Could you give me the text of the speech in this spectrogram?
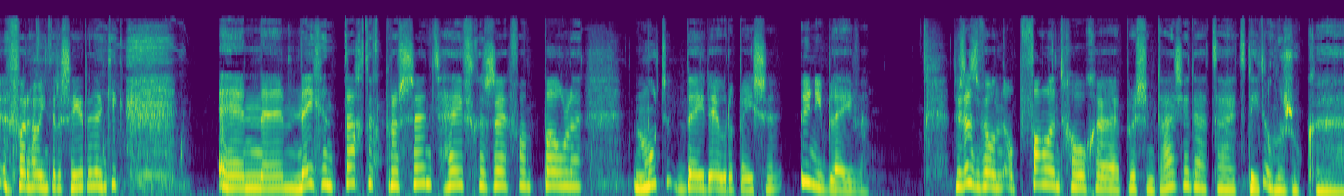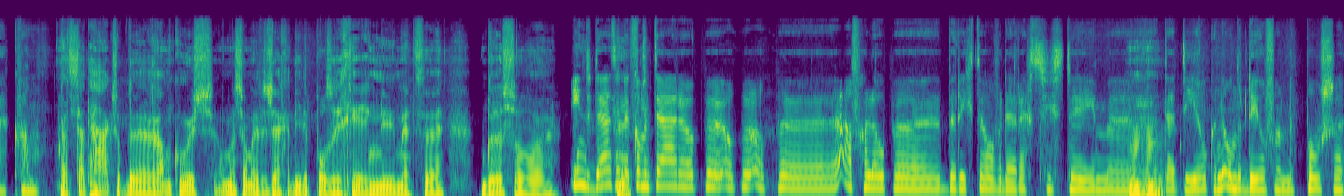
vooral interesseren, denk ik. En 89% heeft gezegd van Polen moet bij de Europese Unie blijven. Dus dat is wel een opvallend hoge percentage dat uit dit onderzoek eh, kwam. Dat staat haaks op de ramkoers, om het zo maar even te zeggen, die de Poolse regering nu met eh, Brussel. eh, Inderdaad, in de commentaren op, op, op afgelopen berichten over het rechtssysteem, Mhm. dat die ook een onderdeel van de Poolse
